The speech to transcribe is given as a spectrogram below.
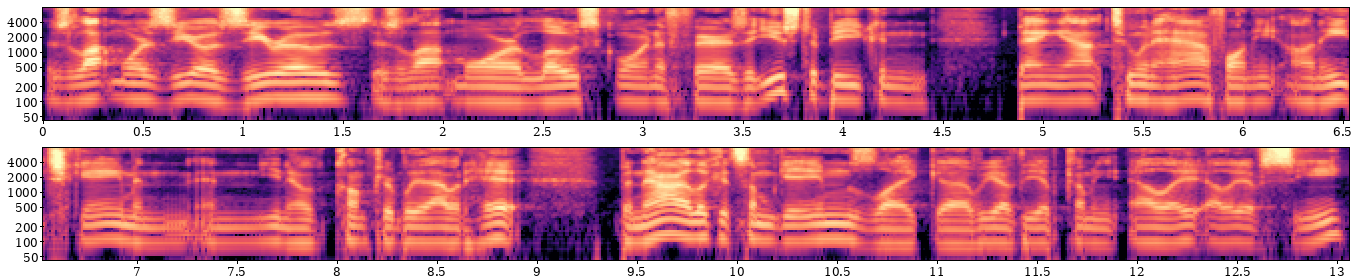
there's a lot more zero zeros. There's a lot more low scoring affairs. It used to be you can bang out two and a half on e- on each game and and you know comfortably that would hit. But now I look at some games like uh, we have the upcoming LA LAFC,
